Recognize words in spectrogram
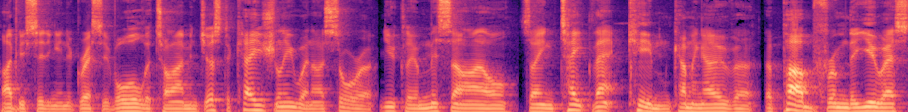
I'd be sitting in aggressive all the time. And just occasionally, when I saw a nuclear missile saying, Take that, Kim, coming over the pub from the US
